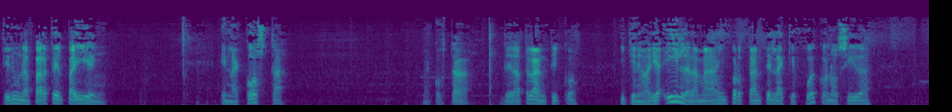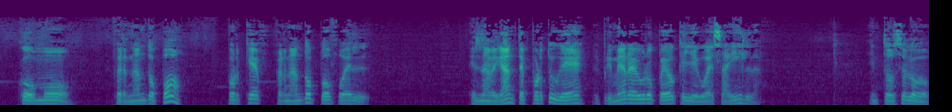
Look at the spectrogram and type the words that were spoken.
Tiene una parte del país en, en la costa, la costa del Atlántico, y tiene varias islas. La más importante, la que fue conocida como Fernando Po, porque Fernando Po fue el, el navegante portugués, el primer europeo que llegó a esa isla. Entonces los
